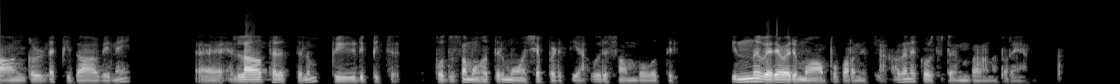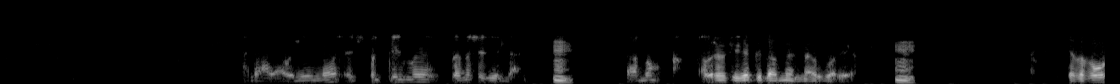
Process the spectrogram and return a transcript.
താങ്കളുടെ പിതാവിനെ എല്ലാ തരത്തിലും പീഡിപ്പിച്ച് പൊതുസമൂഹത്തിൽ മോശപ്പെടുത്തിയ ഒരു സംഭവത്തിൽ ഇന്ന് വരെ ഒരു മാപ്പ് പറഞ്ഞിട്ടില്ല. അതിനെ കുറിച്ചിട്ട് എന്താണ് പറയാൻ അവർ എക്സ്പെക്ട് ചെയ്യുന്നത് തന്നെ ശരിയല്ല. കാരണം അവരെ ചെയ്യത്തില്ലെന്ന് എല്ലാവർക്കും അറിയാം. ചിലപ്പോൾ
